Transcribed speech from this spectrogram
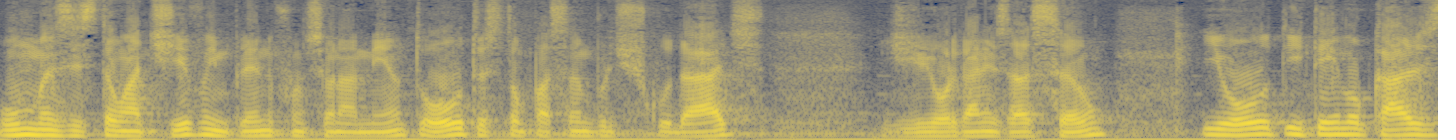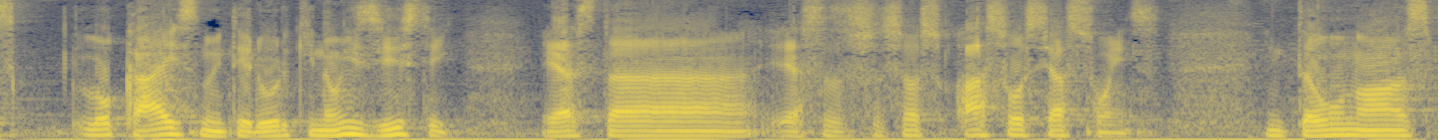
Umas estão ativas em pleno funcionamento, outras estão passando por dificuldades de organização e, outro, e tem locais, locais no interior que não existem esta, essas associações. Então nós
